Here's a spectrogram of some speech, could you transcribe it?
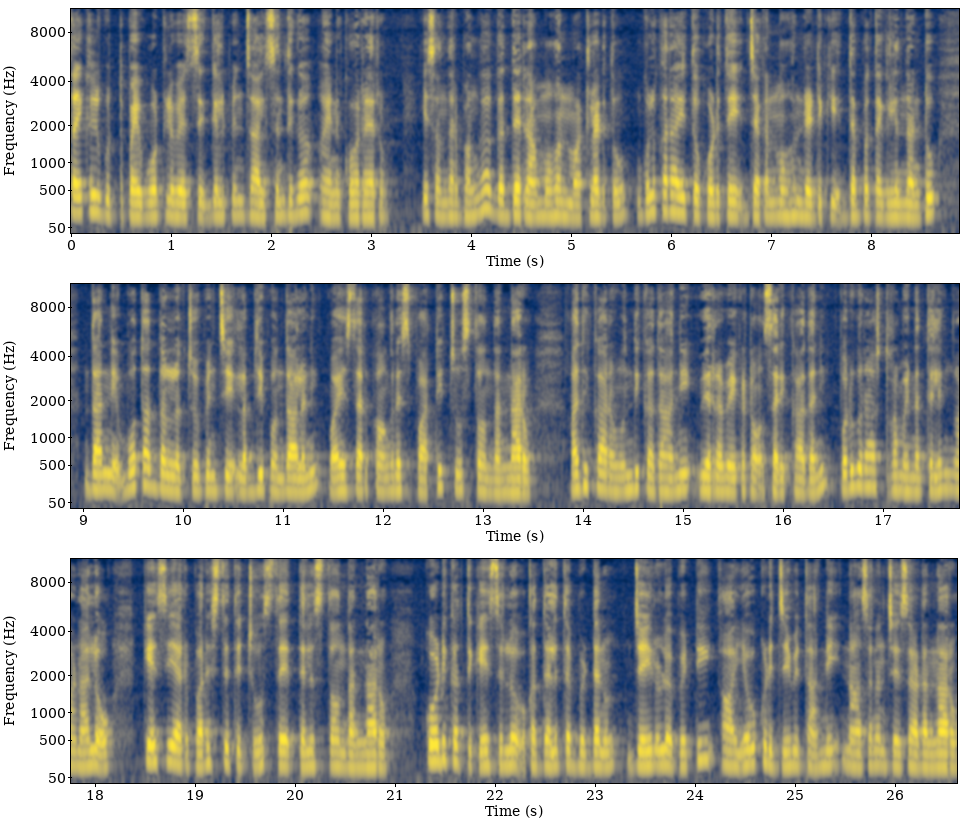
సైకిల్ గుర్తుపై ఓట్లు వేసి గెలిపించాల్సిందిగా ఆయన కోరారు. ఈ సందర్భంగా గద్దె రామ్మోహన్ మాట్లాడుతూ గులకరాయితో కొడితే జగన్మోహన్ రెడ్డికి దెబ్బ తగిలిందంటూ దాన్ని భూతార్థంలో చూపించి లబ్ధి పొందాలని వైఎస్ఆర్ కాంగ్రెస్ పార్టీ చూస్తోందన్నారు. అధికారం ఉంది కదా అని విర్రవేగటం సరికాదని పొరుగు రాష్ట్రమైన తెలంగాణలో కేసీఆర్ పరిస్థితి చూస్తే తెలుస్తోందన్నారు. కోడికత్తి కేసులో ఒక దళిత బిడ్డను జైలులో పెట్టి ఆ యువకుడి జీవితాన్ని నాశనం చేశాడన్నారు.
